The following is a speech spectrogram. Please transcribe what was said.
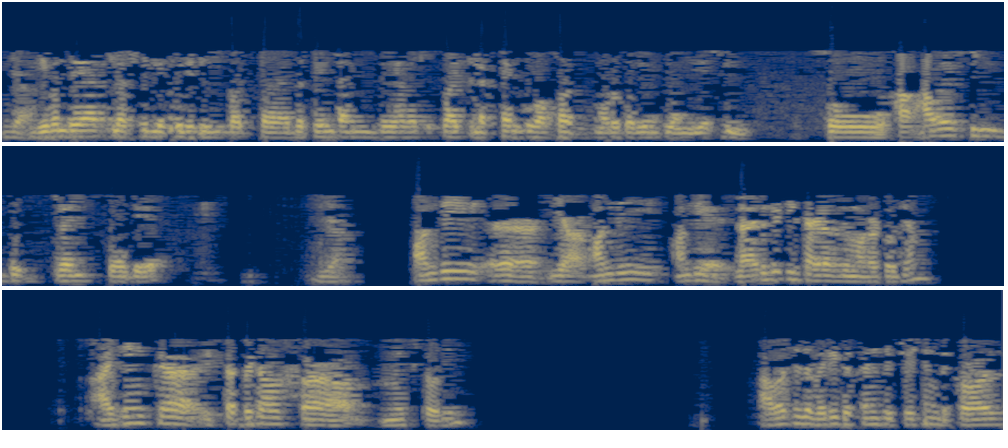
Yeah. Given they are flush with liquidity, but at the same time, they have a quite reluctant to offer moratorium to NBFCs. So how are you seeing the trends there? Yeah. On the uh, yeah on the on the liability side of the moratorium, I think uh, it's a bit of a mixed story. Ours is a very different situation because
